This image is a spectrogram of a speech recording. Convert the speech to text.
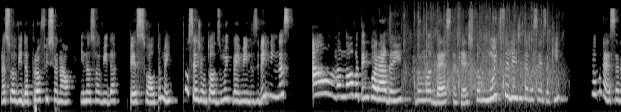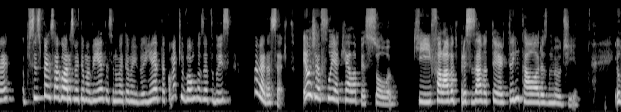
na sua vida profissional e na sua vida pessoal também. Então, sejam todos muito bem-vindos e bem-vindas a uma nova temporada aí do Modesta Cast. Estou muito feliz de ter vocês aqui. Vamos nessa, né? Eu preciso pensar agora se vai ter uma vinheta, se não vai ter uma vinheta, como é que vamos fazer tudo isso? Mas vai dar certo. Eu já fui aquela pessoa que falava que precisava ter 30 horas no meu dia. Eu,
